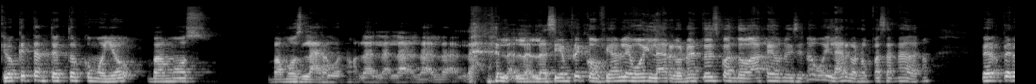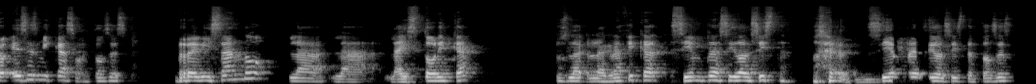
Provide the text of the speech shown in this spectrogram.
Creo que tanto Héctor como yo vamos, vamos largo, ¿no? La, la, la, la, siempre confiable voy largo, ¿no? Entonces cuando baja uno dice, no, voy largo, no pasa nada, ¿no? Pero, pero ese es mi caso. Entonces, revisando la, la, histórica, pues la, gráfica siempre ha sido alcista. siempre ha sido alcista. Entonces,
